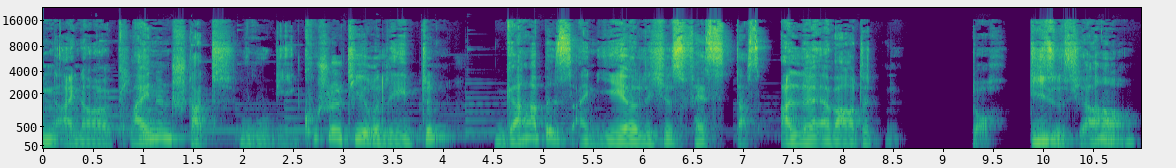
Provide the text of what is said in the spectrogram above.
In einer kleinen Stadt, wo die Kuscheltiere lebten, gab es ein jährliches Fest, das alle erwarteten. Doch dieses Jahr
